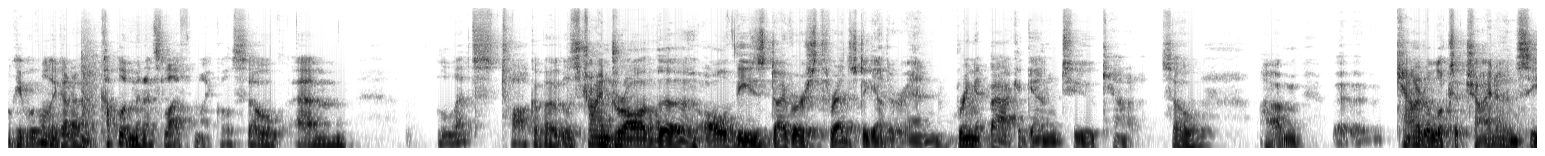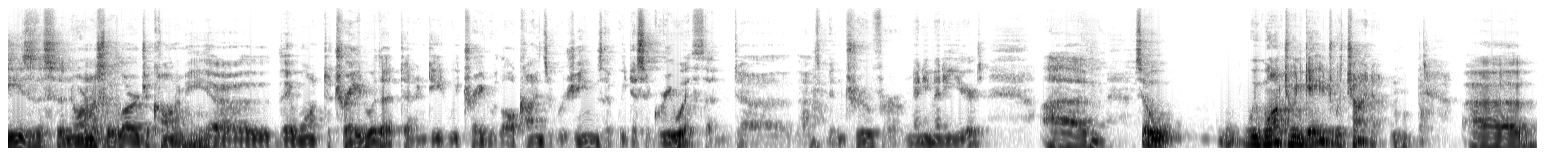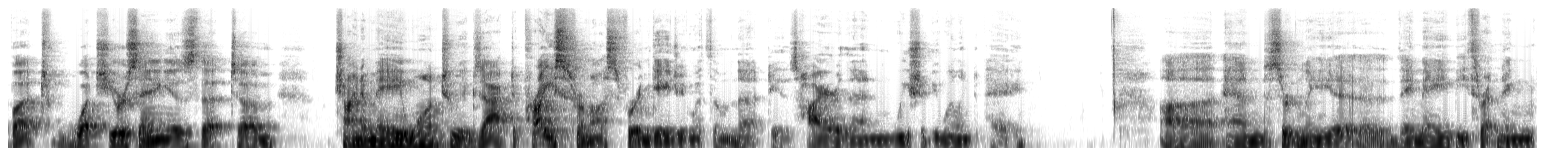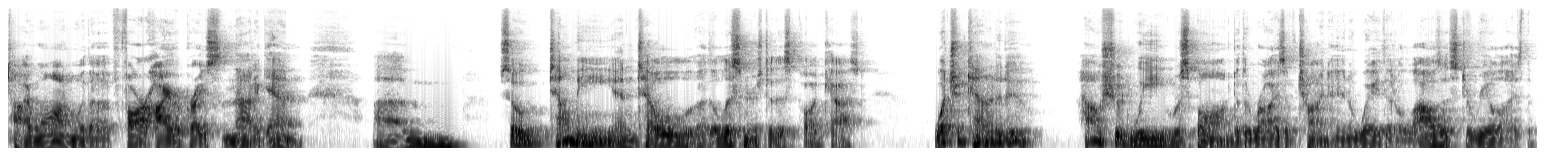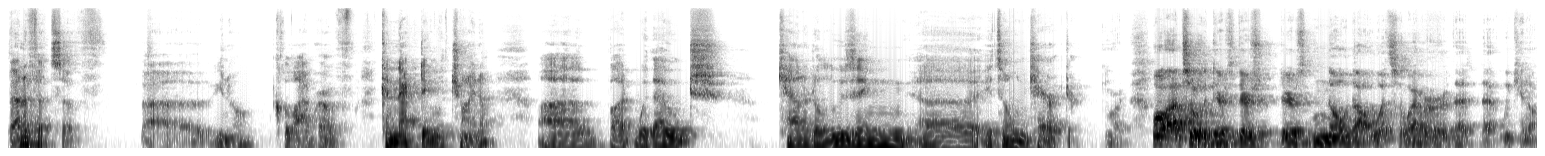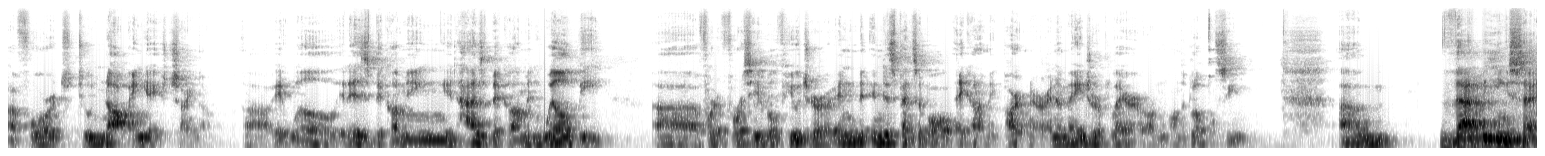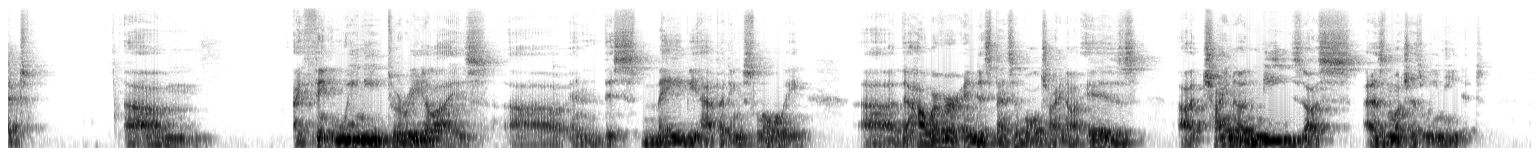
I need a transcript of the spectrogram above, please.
Okay, we've only got a couple of minutes left, Michael. So um, let's talk about let's try and draw the all of these diverse threads together and bring it back again to canada so um, uh, canada looks at china and sees this enormously large economy uh, they want to trade with it and indeed we trade with all kinds of regimes that we disagree with and uh, that's been true for many many years um, so we want to engage with china mm-hmm. Uh, but what you're saying is that um, China may want to exact a price from us for engaging with them that is higher than we should be willing to pay. Uh, and certainly uh, they may be threatening Taiwan with a far higher price than that again. Um, so tell me and tell the listeners to this podcast what should Canada do? How should we respond to the rise of China in a way that allows us to realize the benefits of, uh, you know, collaborative connecting with China, uh, but without Canada losing uh, its own character. Right. Well, absolutely. There's there's there's no doubt whatsoever that that we cannot afford to not engage China. Uh, it will. It is becoming. It has become and will be. Uh, for the foreseeable future, an indispensable economic partner and a major player on, on the global scene. Um, that being said, um, I think we need to realize, uh, and this may be happening slowly, uh, that however indispensable China is, uh, China needs us as much as we need it.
